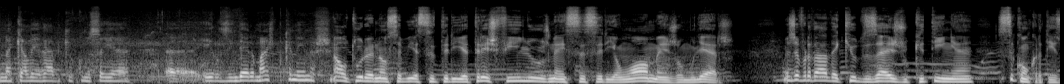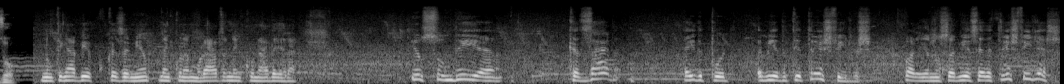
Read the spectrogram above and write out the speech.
naquela idade que eu comecei a, eles ainda eram mais pequeninos. Na altura não sabia se teria três filhos, nem se seriam homens ou mulheres. Mas a verdade é que o desejo que tinha se concretizou. Não tinha a ver com o casamento, nem com o namorado, nem com nada. Era. Eu se um dia casar, aí depois havia de ter três filhos. Ora, eu não sabia se era três filhas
